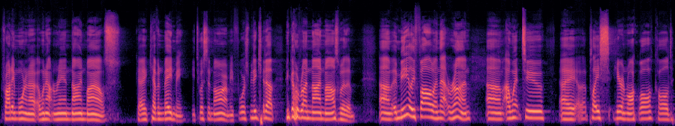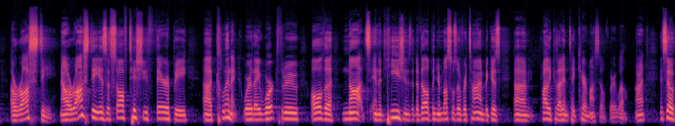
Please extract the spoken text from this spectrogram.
Friday morning, I went out and ran nine miles. Okay, Kevin made me. He twisted my arm. He forced me to get up and go run nine miles with him. Um, immediately following that run, um, I went to a, place here in Rockwall called Airrosti. Now, Airrosti is a soft tissue therapy uh, clinic where they work through all the knots and adhesions that develop in your muscles over time because um, probably because I didn't take care of myself very well. All right. And so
